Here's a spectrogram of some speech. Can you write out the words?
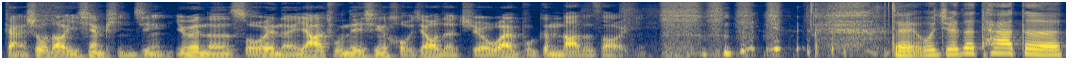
感受到一线平静。因为能所谓能压住内心吼叫的，只有外部更大的噪音。对，我觉得他的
